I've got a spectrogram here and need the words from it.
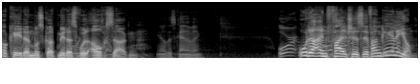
okay, dann muss Gott mir das wohl auch sagen. Oder ein falsches Evangelium.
